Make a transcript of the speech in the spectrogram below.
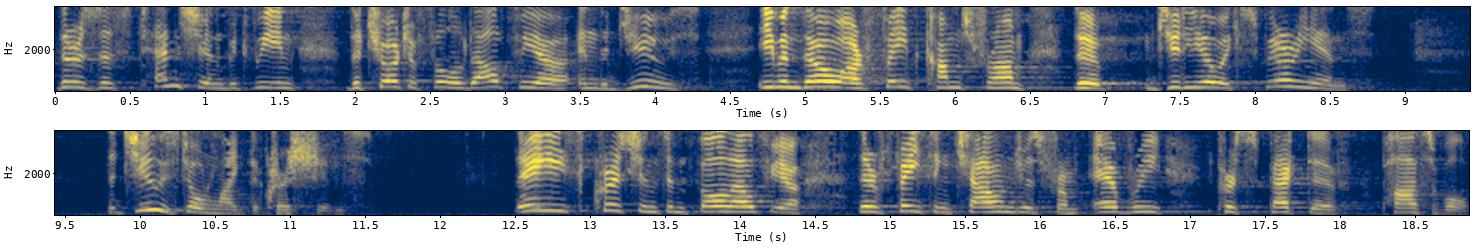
there's this tension between the church of Philadelphia and the Jews even though our faith comes from the Judeo experience, the Jews don't like the Christians. These Christians in Philadelphia, they're facing challenges from every perspective possible.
